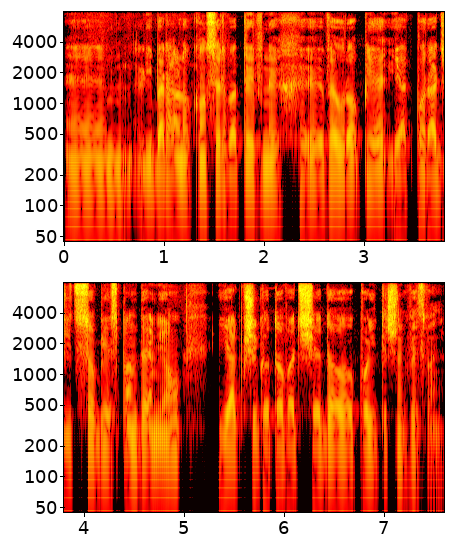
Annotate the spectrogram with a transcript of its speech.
em, liberalno-konserwatywnych e, w Europie, jak poradzić sobie z pandemią, jak przygotować się do politycznych wyzwań.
